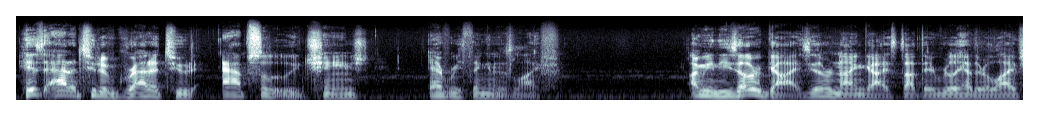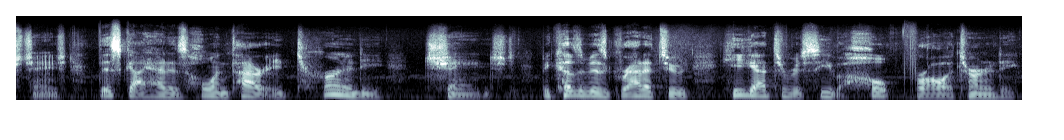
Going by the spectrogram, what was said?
his attitude of gratitude absolutely changed everything in his life. I mean, these other guys, the other nine guys, thought they really had their lives changed. This guy had his whole entire eternity changed. Because of his gratitude, he got to receive a hope for all eternity.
